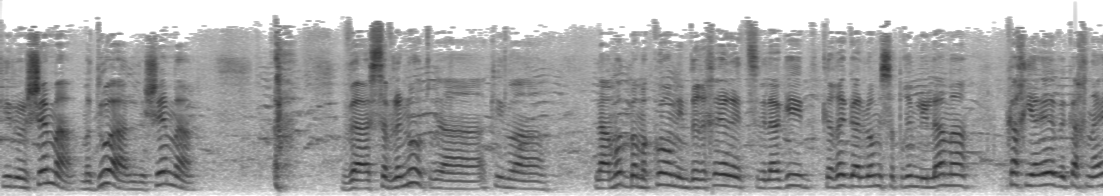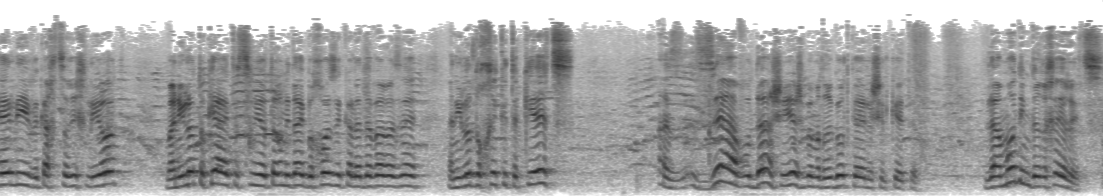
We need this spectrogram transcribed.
כאילו לשם מה? מדוע? לשם מה? והסבלנות, וה, כאילו, ה, לעמוד במקום עם דרך ארץ ולהגיד כרגע לא מספרים לי למה, כך יאה וכך נאה לי וכך צריך להיות ואני לא תוקע את עצמי יותר מדי בחוזק על הדבר הזה, אני לא דוחק את הקץ, אז זה העבודה שיש במדרגות כאלה של כתר. לעמוד עם דרך ארץ,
